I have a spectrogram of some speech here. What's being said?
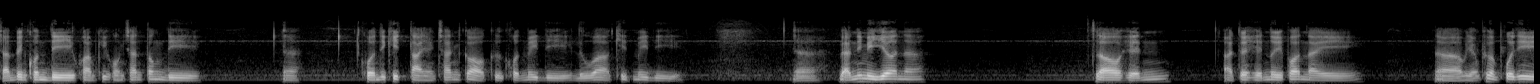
ฉันเป็นคนดีความคิดของฉันต้องดีนะคนที่คิดตายอย่างฉันก็คือคนไม่ดีหรือว่าคิดไม่ดีนะแบบนี้มีเยอะนะ เราเห็นอาจจะเห็นโดยเฉพาะในอย่างเพื่อนผู้ที่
